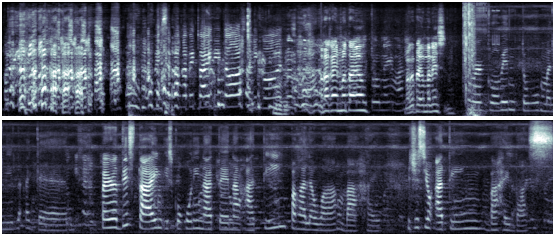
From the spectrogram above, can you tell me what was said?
May isa kapitbahay dito sa likod. Tara, kain mo tayo. Bago tayo umalis. We're going to Manila again. Pero this time is kukunin natin ang ating pangalawang bahay. Which is yung ating bahay bus.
